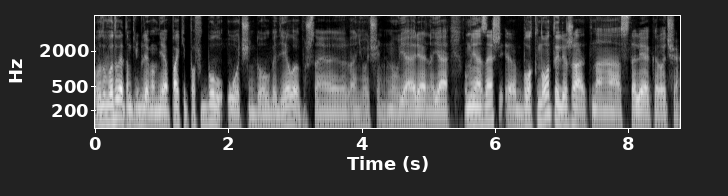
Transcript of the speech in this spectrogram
вот, вот в этом проблема. Я паки по футболу очень долго делаю, потому что э, они очень, ну, я реально, я, у меня, знаешь, э, блокноты лежат на столе, короче,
